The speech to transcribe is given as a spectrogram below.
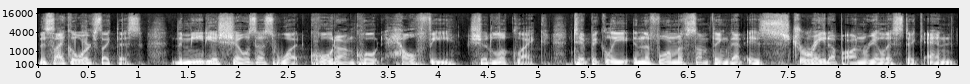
The cycle works like this the media shows us what quote unquote healthy should look like, typically in the form of something that is straight up unrealistic and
